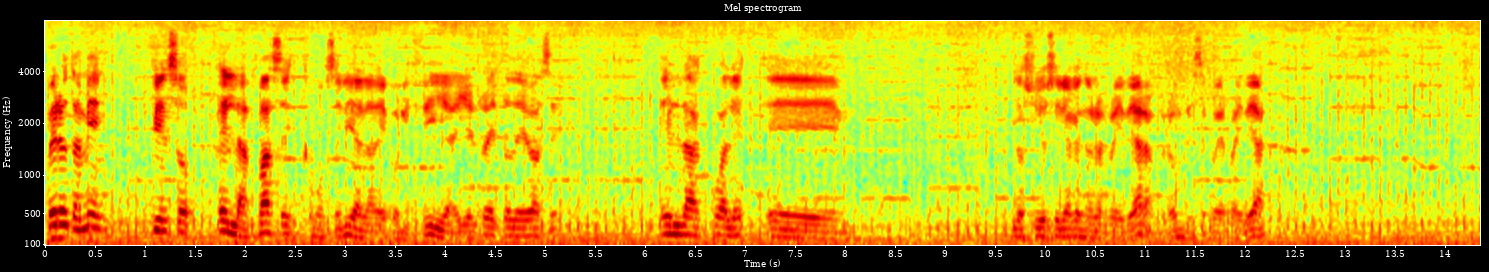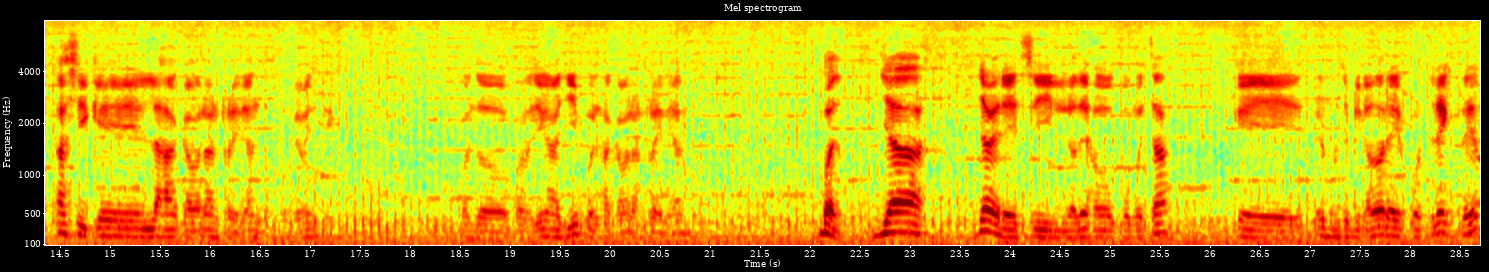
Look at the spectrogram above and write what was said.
pero también pienso en las bases como sería la de policía y el resto de bases en las cuales eh, lo suyo sería que no las raidearan, pero hombre, se puede raidear. Así que las acabarán raideando, obviamente. Cuando, cuando lleguen allí, pues las acabarán raideando. Bueno, ya, ya veré si lo dejo como está. Que el multiplicador es por 3, creo.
